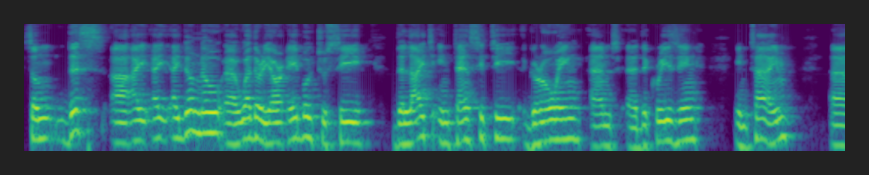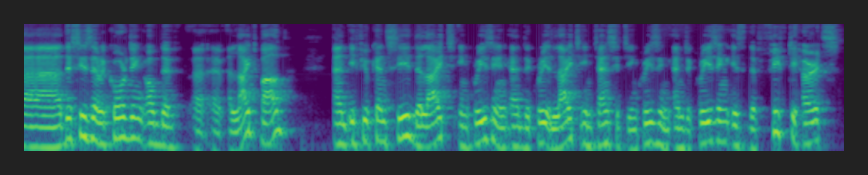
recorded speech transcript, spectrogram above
So this, uh, I, I, I, don't know uh, whether you're able to see the light intensity growing and uh, decreasing in time. Uh, this is a recording of the uh, a light bulb. And if you can see the light increasing and decre light intensity increasing and decreasing is the 50 hertz,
